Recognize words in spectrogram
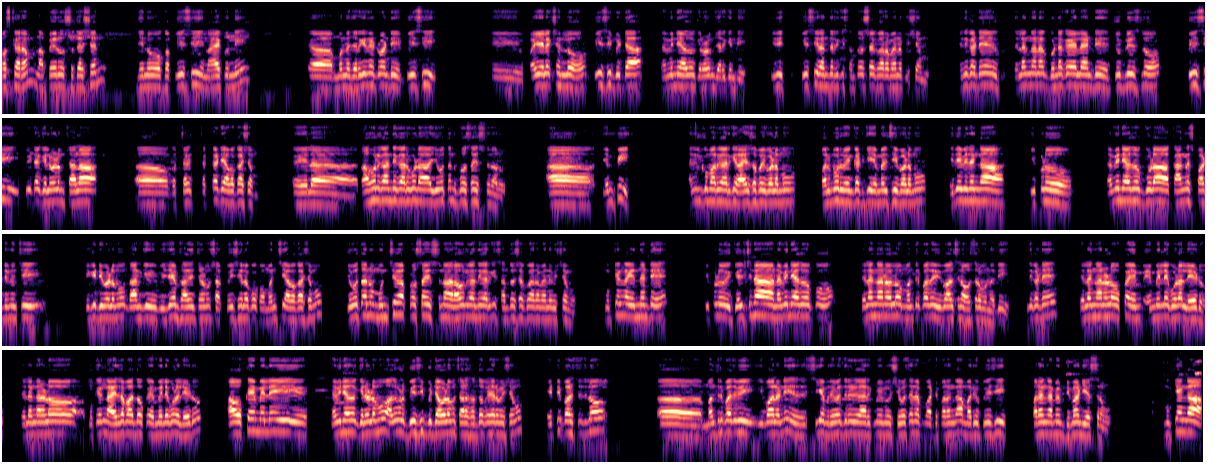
నమస్కారం. నా పేరు సుదర్శన్. నేను ఒక బీసీ నాయకుడిని. మొన్న జరిగినటువంటి బీసీ ఈ బై ఎలక్షన్లో బీసీ బిడ్డ నవీన్ యాదవ్ గెలవడం జరిగింది. ఇది బీసీలందరికీ సంతోషకరమైన విషయం. ఎందుకంటే తెలంగాణ గుండకాయ లాంటి జూబ్లీస్లో బీసీ బిడ్డ గెలవడం చాలా ఒక చ- చక్కటి అవకాశం. ఇలా రాహుల్ గాంధీ గారు కూడా యువతను ప్రోత్సహిస్తున్నారు. ఎంపీ అనిల్ కుమార్ గారికి రాజ్యసభ ఇవ్వడము బల్మూరు వెంకట్కి ఎమ్మెల్సీ ఇవ్వడము. ఇదే విధంగా ఇప్పుడు నవీన్ యాదవ్ కూడా కాంగ్రెస్ పార్టీ నుంచి టికెట్ ఇవ్వడము దానికి విజయం సాధించడం బీసీలకు ఒక మంచి అవకాశము. యువతను మంచిగా ప్రోత్సహిస్తున్న రాహుల్ గాంధీ గారికి సంతోషకరమైన విషయం ముఖ్యంగా ఏంటంటే ఇప్పుడు గెలిచిన నవీన్ యాదవ్కు తెలంగాణలో మంత్రి పదవి ఇవ్వాల్సిన అవసరం ఉన్నది. ఎందుకంటే తెలంగాణలో ఒక ఎం ఎమ్మెల్యే కూడా లేడు. తెలంగాణలో ముఖ్యంగా హైదరాబాద్లో ఒక ఎమ్మెల్యే కూడా లేడు. ఆ ఒక్క ఎమ్మెల్యే నవీన్ యాదవ్ గెలవడము అది కూడా బీసీ బిడ్డ అవ్వడం చాలా సంతోషకరమైన విషయం ఎట్టి పరిస్థితుల్లో మంత్రి పదవి ఇవ్వాలని సీఎం రేవంత్ రెడ్డి గారికి మేము శివసేన పార్టీ పరంగా మరియు బీసీ పరంగా మేము డిమాండ్ చేస్తున్నాము. ముఖ్యంగా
